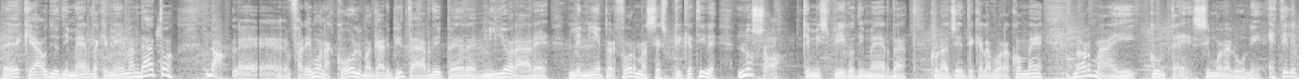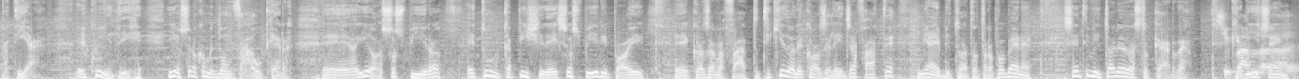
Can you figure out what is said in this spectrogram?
Eh, che audio di merda che mi hai mandato? No, eh, faremo una call magari più tardi per migliorare le mie performance esplicative. Lo so che mi spiego di merda con la gente che lavora con me, ma ormai con te, Simone Luni, è telepatia. E quindi io sono come Don Zauker. Eh, io sospiro e tu capisci dei sospiri poi eh, cosa va fatto. Ti chiedo le cose le hai già fatte, mi hai abituato troppo bene. Senti Vittorio da Stoccarda Si che parla dice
